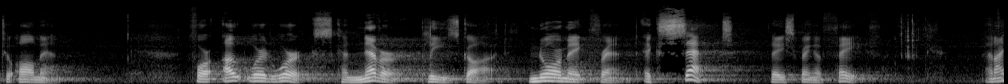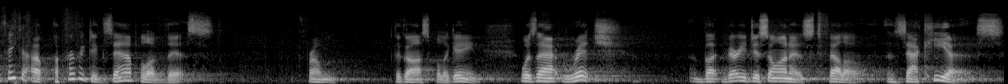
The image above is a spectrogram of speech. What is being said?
to all men. For outward works can never please God, nor make friend, except they spring of faith. And I think a, a perfect example of this from the gospel again was that rich but very dishonest fellow, Zacchaeus,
